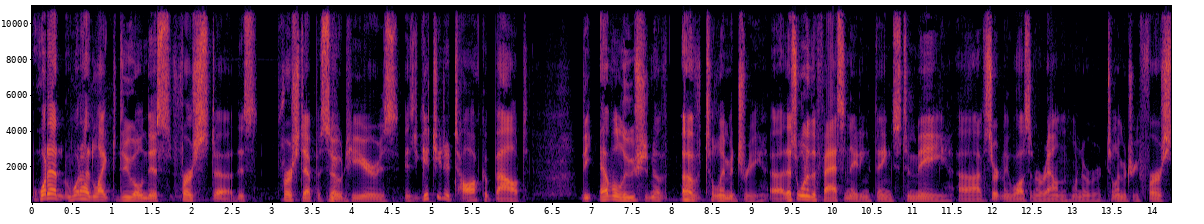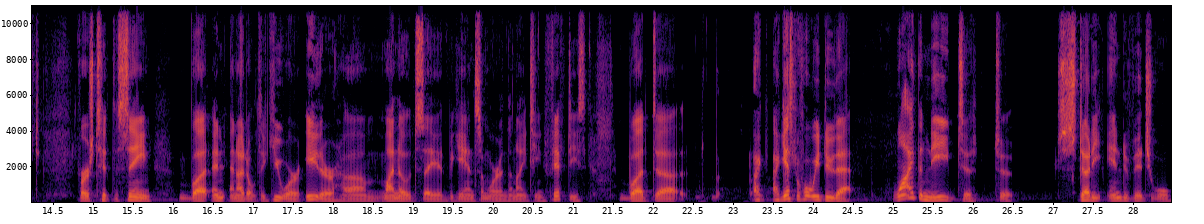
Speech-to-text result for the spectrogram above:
what I'd, what I'd like to do on this first uh, this first episode here is is get you to talk about the evolution of, of telemetry. Uh, that's one of the fascinating things to me. Uh, I certainly wasn't around whenever telemetry first first hit the scene, but and, and I don't think you were either. Um, my notes say it began somewhere in the 1950s, but uh, I, I guess before we do that, why the need to to study individual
